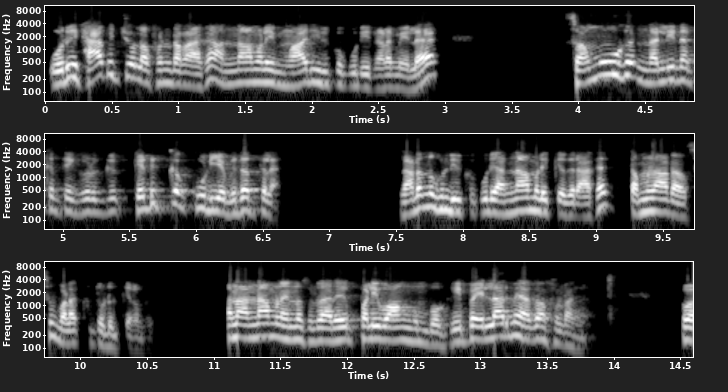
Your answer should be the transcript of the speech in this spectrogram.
ஒரு ஹேபிச்சுவல் அஃபண்டராக அண்ணாமலை மாறி இருக்கக்கூடிய நிலைமையில சமூக நல்லிணக்கத்தை கெடுக்கக்கூடிய விதத்துல நடந்து கொண்டிருக்கக்கூடிய அண்ணாமலைக்கு எதிராக தமிழ்நாடு அரசு வழக்கு தொடுக்கிறது. ஆனா அண்ணாமலை என்ன சொல்றாரு? பழி வாங்கும் போக்கு. இப்ப எல்லாருமே அதான் சொல்றாங்க. இப்போ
